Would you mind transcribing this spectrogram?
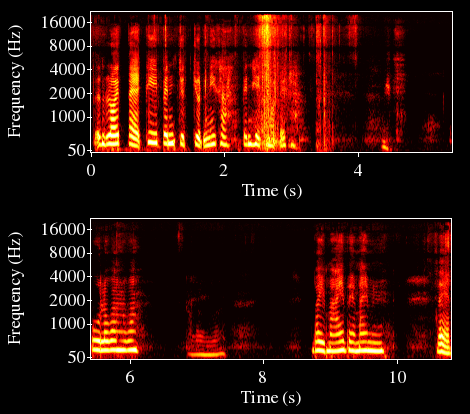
เป็นรอยแตกที่เป็นจุดๆนี่ค่ะ เป็นเห็ดหมดเลยค่ะอู้ระวังระวังอะไรวะใบไม้ใบไม้มันแหลม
